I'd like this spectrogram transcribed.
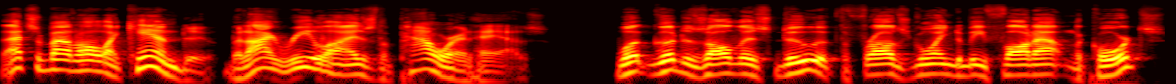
that's about all I can do, but I realize the power it has. What good does all this do if the fraud's going to be fought out in the courts?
